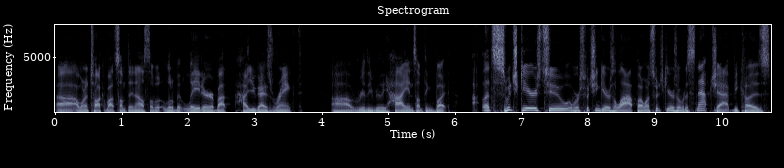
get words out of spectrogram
Uh, I want to talk about something else a little, a little bit later about how you guys ranked uh, really, really high in something. But uh, let's switch gears to, we're switching gears a lot, but I want to switch gears over to Snapchat because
